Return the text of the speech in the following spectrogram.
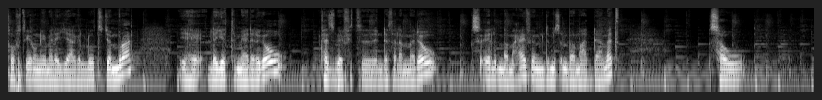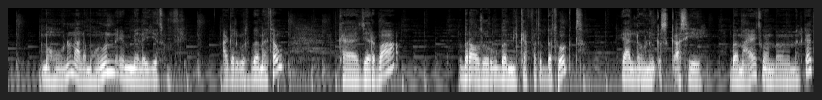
ሶፍትዌሩን የመለያ አገልግሎት ጀምሯል። ይሄ ለየት የሚያደርገው ከዚህ በፊት እንደተለመደው ስዕልን በማየት ወይም ድምፅን በማዳመጥ ሰው መሆኑን አለመሆኑን የሚለየት አገልግሎት በመተው ከጀርባ browser ኡ በሚከፈትበት ወቅት ያለውን እንቅስቃሴ በማየት ወይም በመመልከት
